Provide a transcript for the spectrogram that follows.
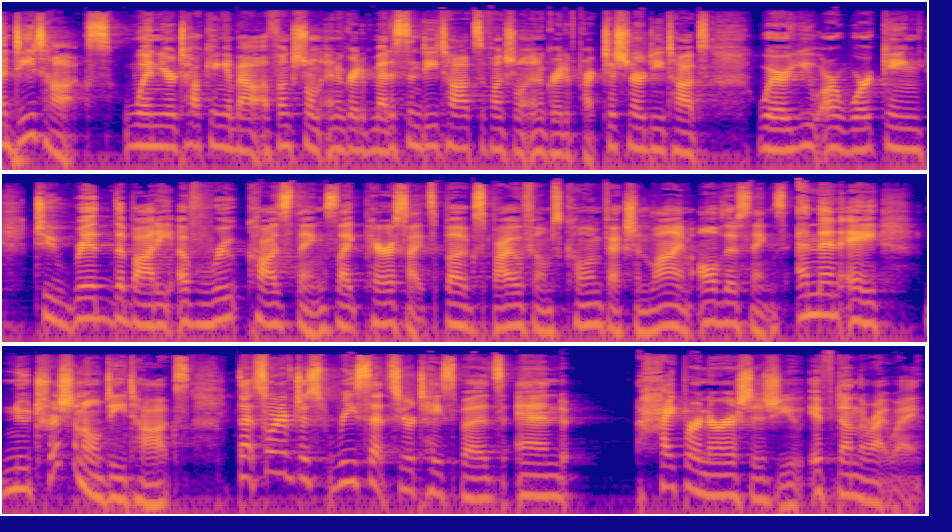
a detox when you're talking about a functional integrative medicine detox, a functional integrative practitioner detox, where you are working to rid the body of root cause things like parasites, bugs, biofilms, co-infection, Lyme, all of those things. And then a nutritional detox that sort of just resets your taste buds and hyper nourishes you if done the right way.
